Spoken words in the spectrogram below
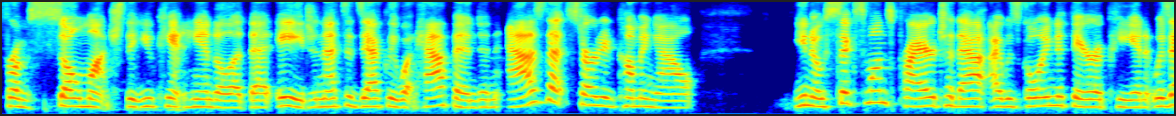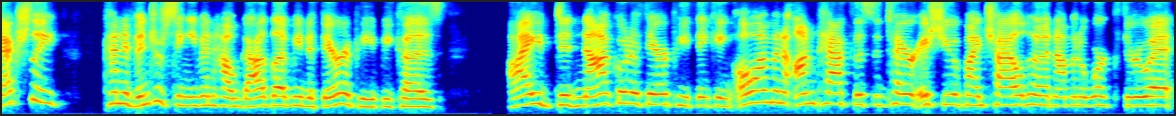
from so much that you can't handle at that age and that's exactly what happened and as that started coming out you know 6 months prior to that I was going to therapy and it was actually kind of interesting even how God led me to therapy because I did not go to therapy thinking, oh, I'm going to unpack this entire issue of my childhood and I'm going to work through it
